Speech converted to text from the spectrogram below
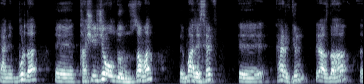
Yani burada e, taşıyıcı olduğunuz zaman e, maalesef e, her gün biraz daha e,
